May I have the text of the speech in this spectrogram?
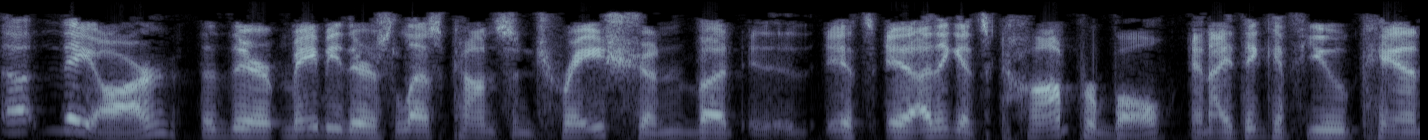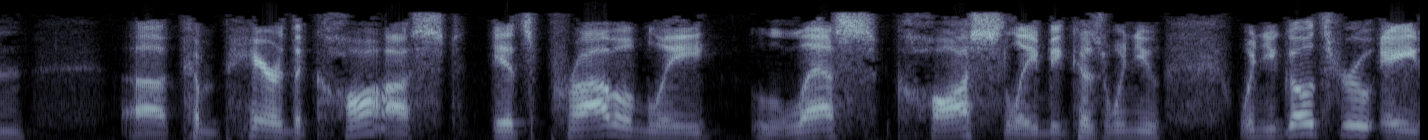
Uh, they are. There maybe there's less concentration, but it's. I think it's comparable, and I think if you can uh, compare the cost, it's probably less costly because when you when you go through a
